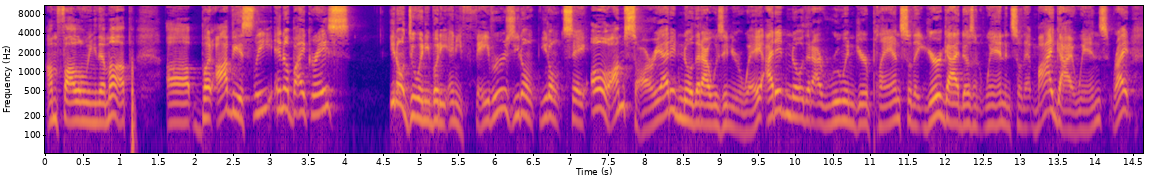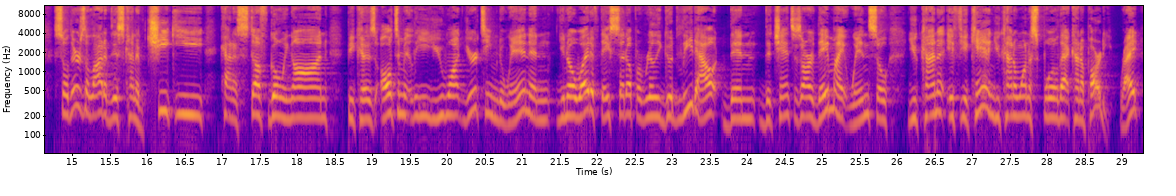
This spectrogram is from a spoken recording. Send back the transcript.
I'm following them up. Uh, but obviously in a bike race, you don't do anybody any favors. You don't you don't say, "Oh, I'm sorry. I didn't know that I was in your way. I didn't know that I ruined your plan so that your guy doesn't win and so that my guy wins," right? So there's a lot of this kind of cheeky kind of stuff going on because ultimately you want your team to win and you know what? If they set up a really good lead out, then the chances are they might win. So you kind of if you can, you kind of want to spoil that kind of party, right?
